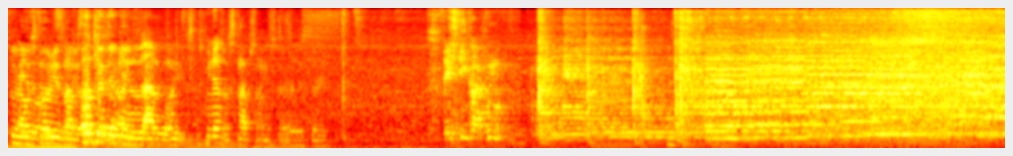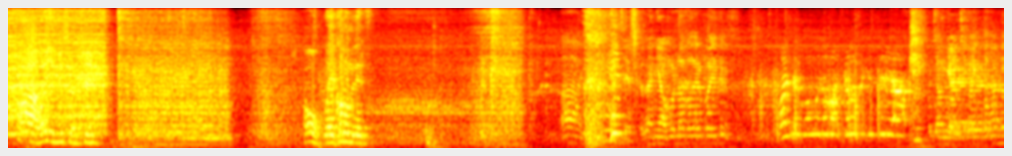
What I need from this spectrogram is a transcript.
stories, Of stories on your- Okay, okay, okay. On- on- on- millions of snaps on your story. Seçtiğin kart bu mu? Ah, when you miss your train. Oh, Wait, come on, yiyeceğiz. Ben yağmurlu havalara bayılırım. Hocam gerçek hayatta nerede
